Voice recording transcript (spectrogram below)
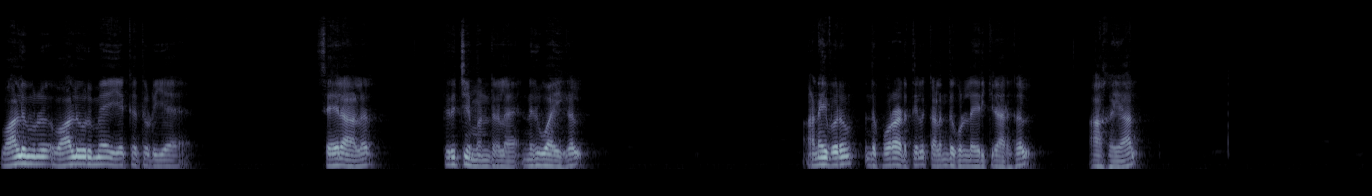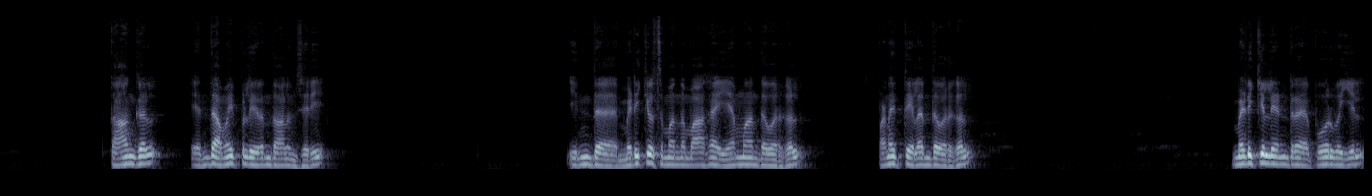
வாழ்வுரி வாழ்வுரிமை இயக்கத்துடைய செயலாளர் திருச்சி மண்டல நிர்வாகிகள் அனைவரும் இந்த போராட்டத்தில் கலந்து கொள்ள இருக்கிறார்கள். ஆகையால் தாங்கள் எந்த அமைப்பில் இருந்தாலும் சரி இந்த மெடிக்கல் சம்பந்தமாக ஏமாந்தவர்கள் பணத்தை இழந்தவர்கள் மெடிக்கல் என்ற போர்வையில்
